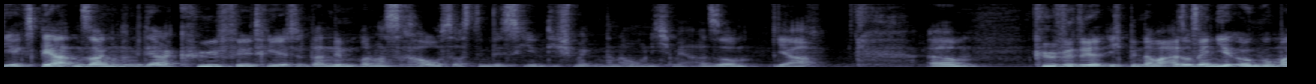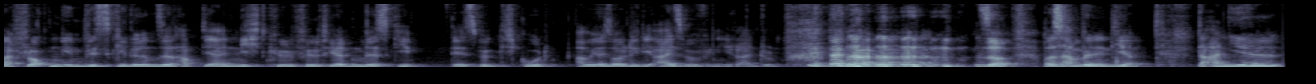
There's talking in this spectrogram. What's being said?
die Experten sagen dann wieder kühl filtriert, dann nimmt man was raus aus dem Whisky und die schmecken dann auch nicht mehr. Also, ja. Ähm, kühl filtriert, ich bin da mal. Also, wenn ihr irgendwo mal Flocken im Whisky drin seid, habt ihr einen nicht kühl filtrierten Whisky. Der ist wirklich gut. Aber ihr solltet die Eiswürfel nicht reintun. so, was haben wir denn hier? Daniel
